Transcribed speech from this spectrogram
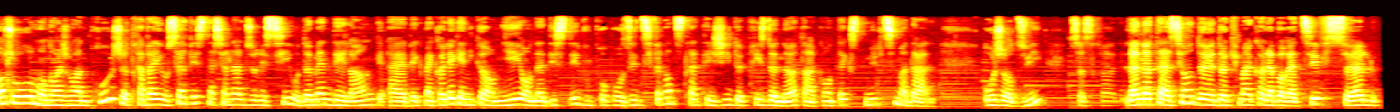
Bonjour, mon nom est Joanne Proux. Je travaille au Service national du récit au domaine des langues. Avec ma collègue Annie Cormier, on a décidé de vous proposer différentes stratégies de prise de notes en contexte multimodal. Aujourd'hui, ce sera l'annotation d'un document collaboratif seul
